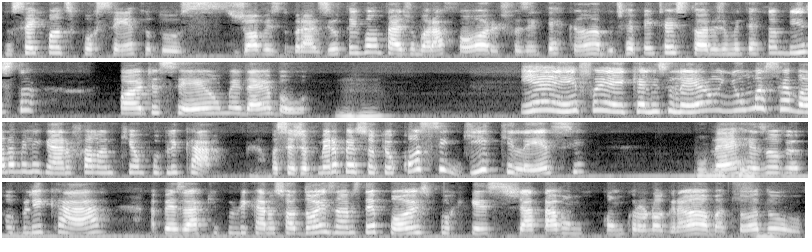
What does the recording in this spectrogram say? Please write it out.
não sei quantos por cento dos jovens do Brasil têm vontade de morar fora, de fazer intercâmbio. De repente, a história de uma intercambista pode ser uma ideia boa. Uhum. E aí foi aí que eles leram, em uma semana me ligaram falando que iam publicar. Ou seja, a primeira pessoa que eu consegui que lesse, né, resolveu publicar. Apesar que publicaram só dois anos depois, porque eles já estavam com o cronograma todo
